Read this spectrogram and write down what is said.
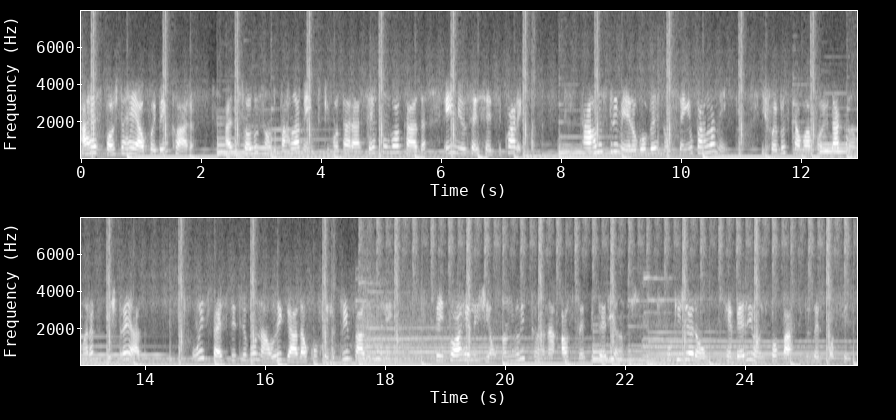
A resposta real foi bem clara: a dissolução do parlamento, que votará a ser convocada em 1640. Carlos I governou sem o parlamento e foi buscar o apoio da Câmara estreada, uma espécie de tribunal ligada ao conselho privado do rei. Tentou a religião anglicana aos presbiterianos, o que gerou rebeliões por parte dos escoceses,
